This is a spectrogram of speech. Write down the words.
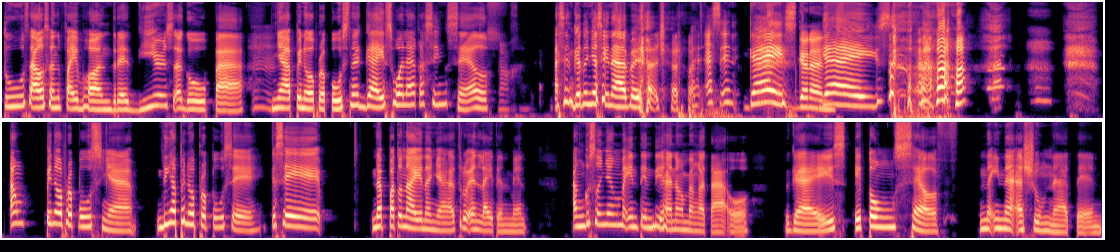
2,500 years ago pa, Mm. niya pinopropose na, guys, wala kasing self. Okay. As in, ganun niya sinabi. As in, guys, ganun. guys! ang pinopropose niya, hindi nga pinopropose eh. Kasi, napatunayan na niya through enlightenment. Ang gusto niyang maintindihan ng mga tao, guys, itong self na ina-assume natin,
